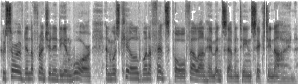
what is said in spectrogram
who served in the French and Indian War and was killed when a fence pole fell on him in 1769.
